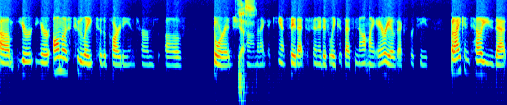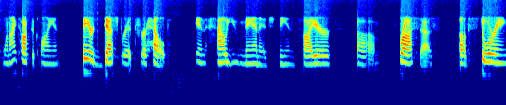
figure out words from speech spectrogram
Um, you're you're almost too late to the party in terms of storage. Yes. Um, and I, I can't say that definitively because that's not my area of expertise. But I can tell you that when I talk to clients, they are desperate for help in how you manage the entire um, process of storing,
